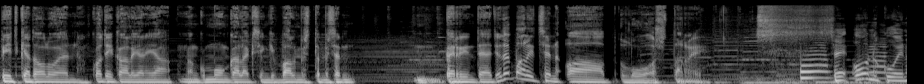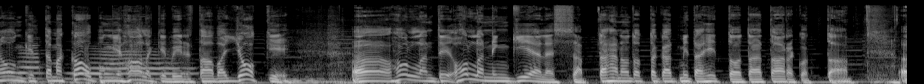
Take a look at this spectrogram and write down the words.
pitkät oluen, kotikaljan ja jonkun muun Kaleksinkin valmistamisen perinteet. Joten valitsen A-luostari. Se on kuin onkin tämä kaupungin halkivirtaava joki. Ö, Hollanti, hollannin kielessä, tähän on totta kai, että mitä hittoa tämä tarkoittaa. Ö,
